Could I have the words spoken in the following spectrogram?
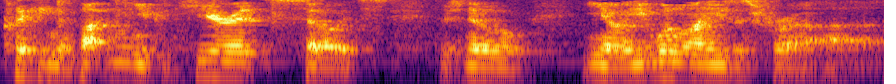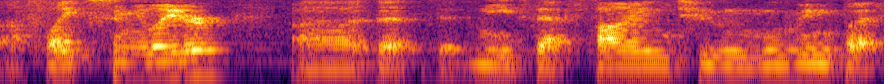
clicking a button, you can hear it, so it's there's no you know, you wouldn't want to use this for a, a flight simulator uh, that, that needs that fine-tuned moving, but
